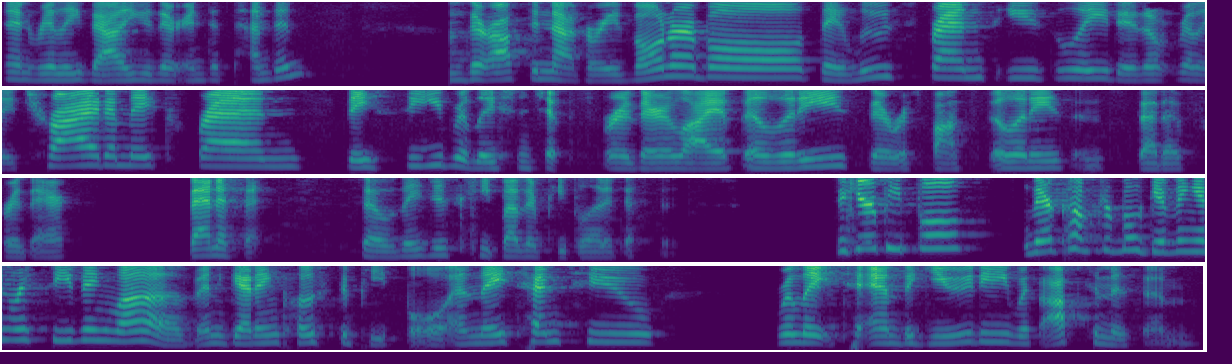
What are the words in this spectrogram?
and really value their independence. Um, they're often not very vulnerable. They lose friends easily. They don't really try to make friends. They see relationships for their liabilities, their responsibilities, instead of for their benefits. So they just keep other people at a distance. Secure people, they're comfortable giving and receiving love and getting close to people. And they tend to relate to ambiguity with optimism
